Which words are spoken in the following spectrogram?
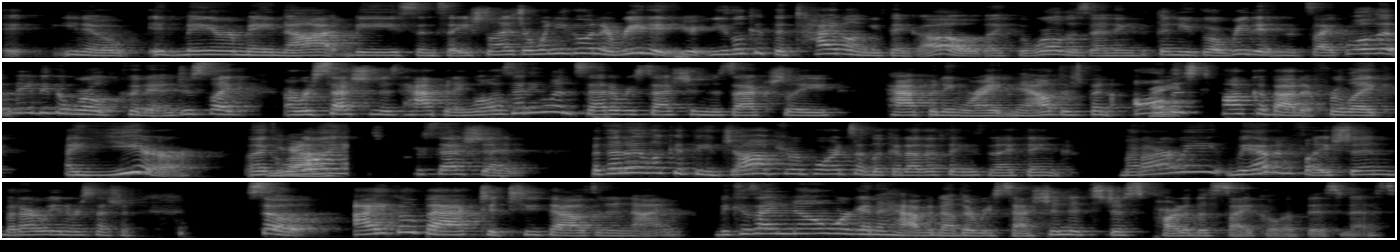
you know, it may or may not be sensationalized. Or when you go in to read it, you, you look at the title and you think, oh, like the world is ending. But then you go read it and it's like, well, that maybe the world could end. Just like a recession is happening. Well, has anyone said a recession is actually happening right now? There's been all Right. this talk about it for like a year. Like Yeah. going into recession. But then I look at the jobs reports, I look at other things, and I think, but are we? We have inflation, but are we in a recession? So I go back to 2009 because I know we're going to have another recession. It's just part of the cycle of business.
